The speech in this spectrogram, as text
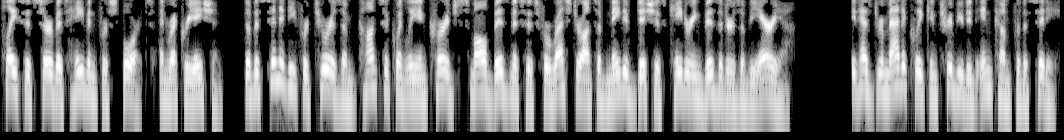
places serve as haven for sports, and recreation. The vicinity for tourism consequently encouraged small businesses for restaurants of native dishes catering visitors of the area. It has dramatically contributed income for the city.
